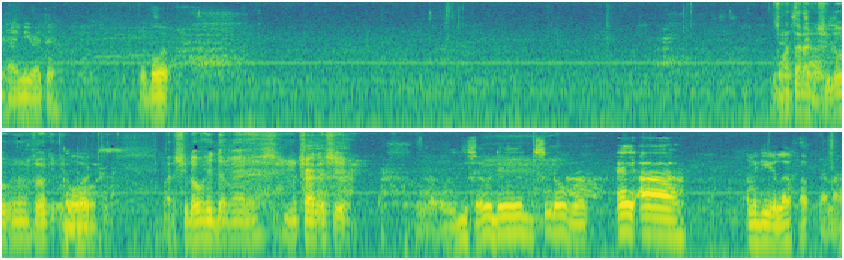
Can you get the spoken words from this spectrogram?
You had me right there. The board. I thought I could shoot over him. Fuck it. The board. About to shoot over his dumb ass. I'm gonna try that shit. You sure did shoot over him. Hey, uh, I'm gonna give you the left. Oh, never mind.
